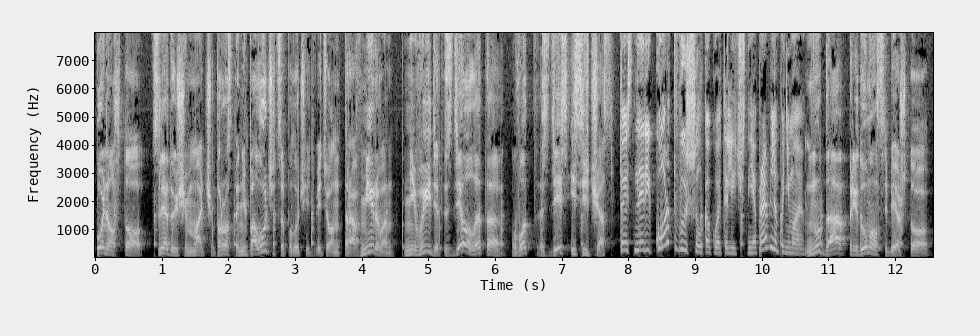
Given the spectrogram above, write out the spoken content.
понял, что в следующем матче просто просто не получится получить, ведь он травмирован, не выйдет. Сделал это вот здесь и сейчас. То есть на рекорд вышел какой-то личный, я правильно понимаю? Ну да, придумал себе, что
